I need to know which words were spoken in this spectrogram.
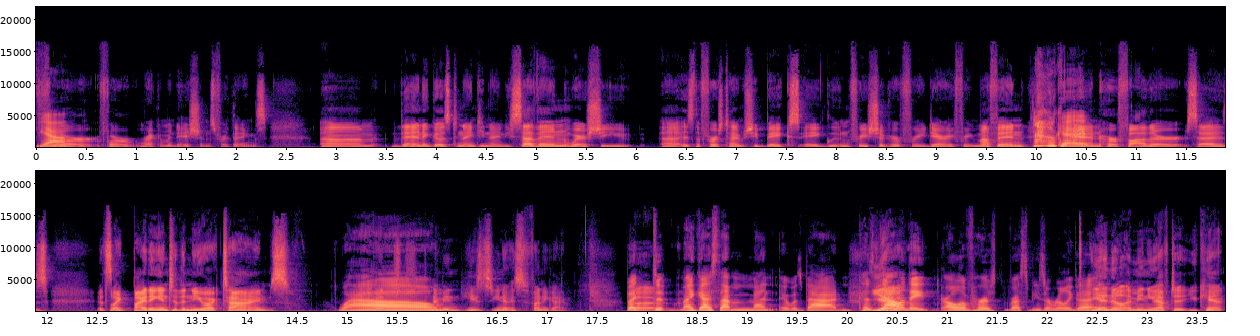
Yeah. for for recommendations for things. Um, then it goes to 1997 where she uh, is the first time she bakes a gluten-free, sugar-free, dairy-free muffin. Okay. And her father says it's like biting into the New York Times. But, Wow. I mean, he's you know he's a funny guy. but uh, d- I guess that meant it was bad because Yeah, now well- they all of her recipes are really good. Yeah, no, I mean you have to you can't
